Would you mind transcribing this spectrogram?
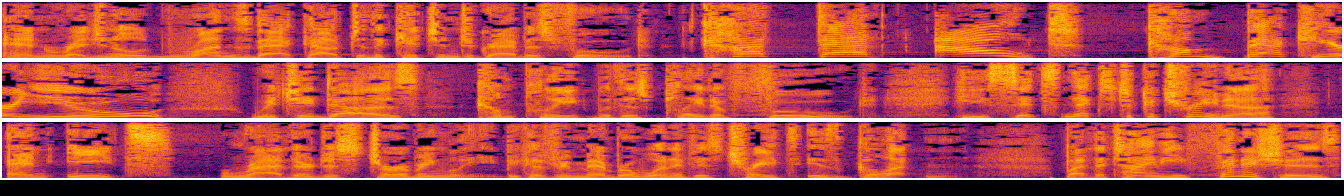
and Reginald runs back out to the kitchen to grab his food. Cut that out! Come back here, you! Which he does, complete with his plate of food. He sits next to Katrina and eats rather disturbingly because remember one of his traits is glutton. By the time he finishes,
